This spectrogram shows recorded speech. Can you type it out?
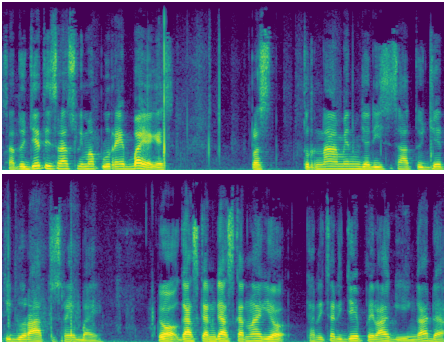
1 JT 150 ribu ya, guys. Plus turnamen jadi 1 JT 200 ribu ya. Yuk, gaskan-gaskan lagi, yuk. Cari-cari JP lagi. Enggak ada.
